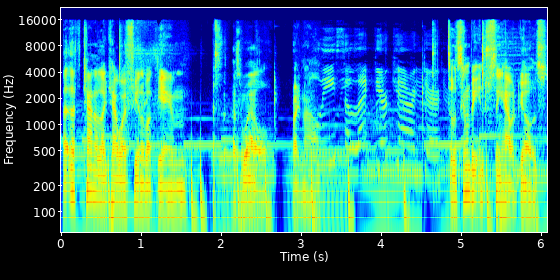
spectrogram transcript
That- That's kind of like how I feel about the game as, as well right now. Please select your character. So it's gonna be interesting how it goes.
